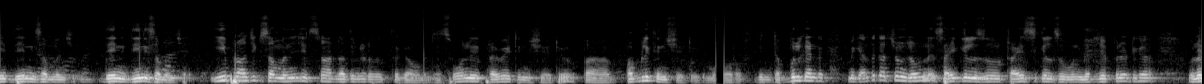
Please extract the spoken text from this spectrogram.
ఈ దేనికి సంబంధించి దేని దీనికి సంబంధించి. ఈ ప్రాజెక్ట్ సంబంధించి it's not nothing to with government it's only private initiative public initiative more of దీని డబ్బుల కంటే మీకు ఎంత ఖర్చు చూడండి. సైకిల్స్ ట్రైసికల్స్ మీరు చెప్పినట్టుగా ఉన్న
